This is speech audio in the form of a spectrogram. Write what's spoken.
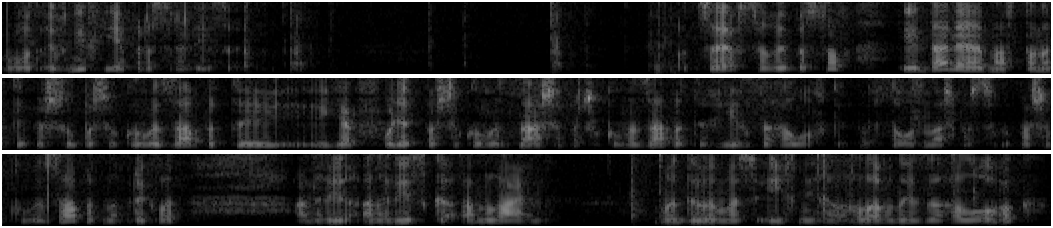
От, і в них є прес-релізи. Оце я все виписав. І далі я наостанок я пишу пошукові запити, як входять пошукові, наші пошукові запити в їх заголовки. Тобто от наш пошуковий запит, наприклад, англійська онлайн. Ми дивимося їхній головний заголовок.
